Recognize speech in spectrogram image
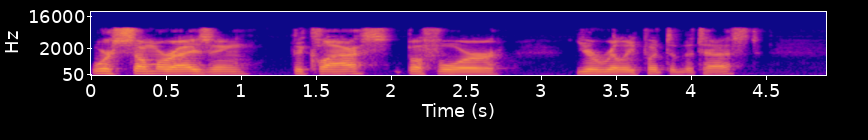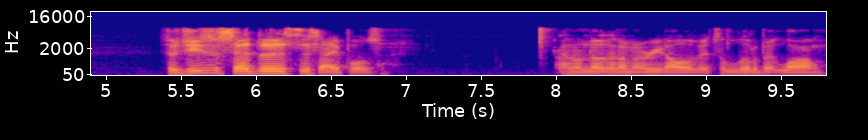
we're summarizing the class before you're really put to the test. So Jesus said to his disciples, I don't know that I'm going to read all of it. It's a little bit long,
